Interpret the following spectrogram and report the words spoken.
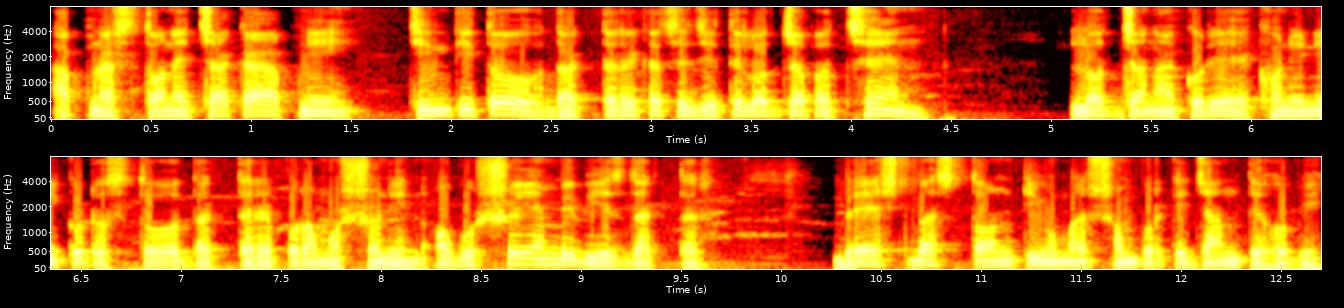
আপনার স্তনের চাকা, আপনি চিন্তিত? ডাক্তারের কাছে যেতে লজ্জা পাচ্ছেন? লজ্জা না করে এখনই নিকটস্থ ডাক্তারের পরামর্শ নিন। অবশ্যই এমবিবিএস ডাক্তার। ব্রেস্ট বা স্তন টিউমার সম্পর্কে জানতে হবে।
